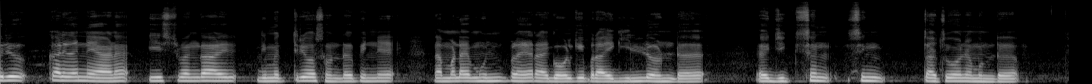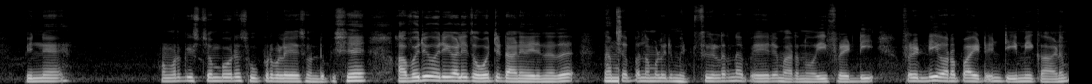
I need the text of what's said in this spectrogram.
ഒരു കളി തന്നെയാണ്. ഈസ്റ്റ് ബംഗാളിൽ ദിമത്രിയോസ് ഉണ്ട്. പിന്നെ നമ്മുടെ മുൻ പ്ലെയറായ ഗോൾ കീപ്പറായ ഗില്ലുണ്ട് ജിക്സൺ സിംഗ് തച്ചോനമുണ്ട് പിന്നെ അവർക്ക് ഇഷ്ടംപോലെ സൂപ്പർ പ്ലേയേഴ്സ് ഉണ്ട്. പക്ഷേ അവർ ഒരു കളി തോറ്റിട്ടാണ് വരുന്നത്. നമ്മൾ നമ്മളിപ്പോൾ നമ്മളൊരു മിഡ്ഫീൽഡറിന്റെ പേര് മറന്നുപോയി. ഫ്രെഡി ഫ്രെഡി ഉറപ്പായിട്ടും ടീമിൽ കാണും.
